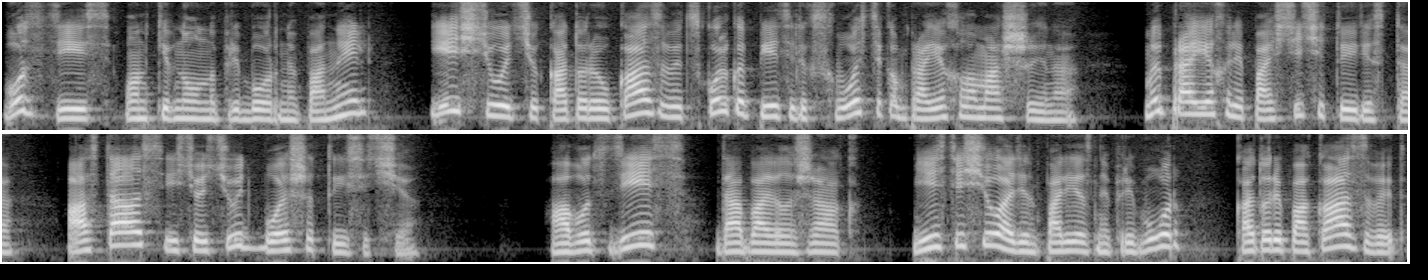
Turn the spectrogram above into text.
Вот здесь, он кивнул на приборную панель, есть счетчик, который указывает, сколько петелек с хвостиком проехала машина. Мы проехали почти 400, а осталось еще чуть больше тысячи. А вот здесь, добавил Жак, есть еще один полезный прибор – который показывает,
